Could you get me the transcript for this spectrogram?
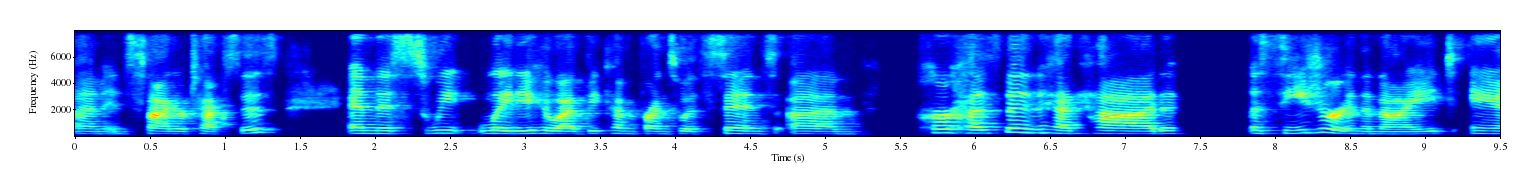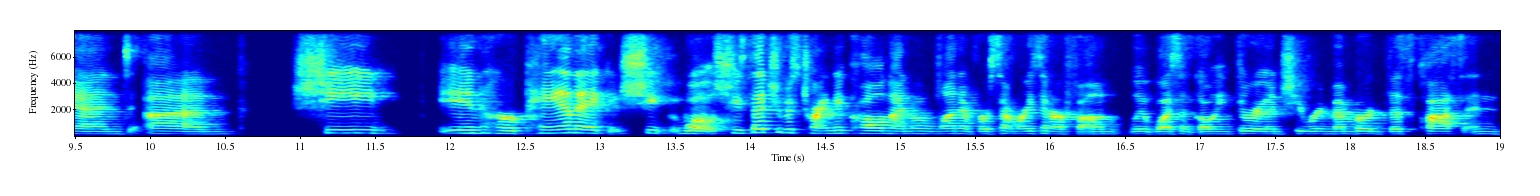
um, in Snyder, Texas, and this sweet lady who I've become friends with since, um, her husband had had a seizure in the night, and um, she in her panic she well she said she was trying to call 911 and for some reason her phone it wasn't going through and she remembered this class and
